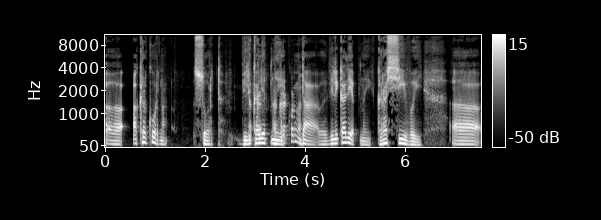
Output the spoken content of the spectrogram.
а, Акрокорна сорт великолепный, Акрокорна? да, великолепный, красивый. А,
